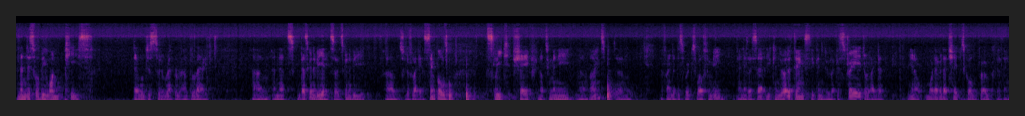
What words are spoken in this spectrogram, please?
and then this will be one piece that will just sort of wrap around the leg. Um, and that's that's going to be it. So it's going to be um, sort of like a simple, sleek shape, not too many uh, lines, but um, I find that this works well for me. And as I said, you can do other things. You can do like a straight or like that, you know, whatever that shape is called, brogue, I think.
